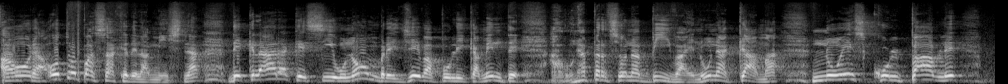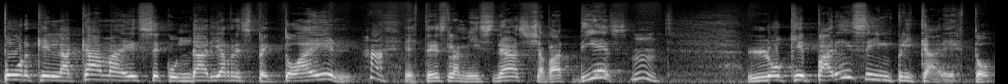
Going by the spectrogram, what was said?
Ahora, otro pasaje de la Mishnah declara que si un hombre lleva públicamente a una persona viva en una cama, no es culpable porque la cama es secundaria respecto a él. Esta es la Mishnah Shabbat 10. Mm. Lo que parece implicar esto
